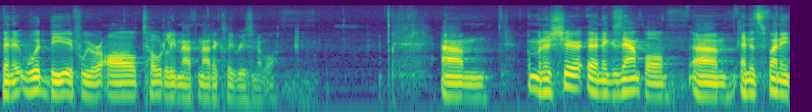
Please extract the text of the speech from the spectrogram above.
than it would be if we were all totally mathematically reasonable. Um, I'm going to share an example, um, and it's funny.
